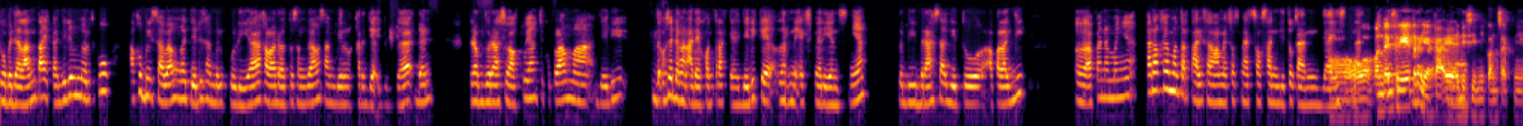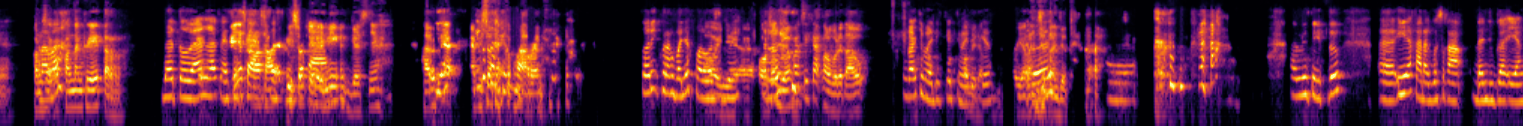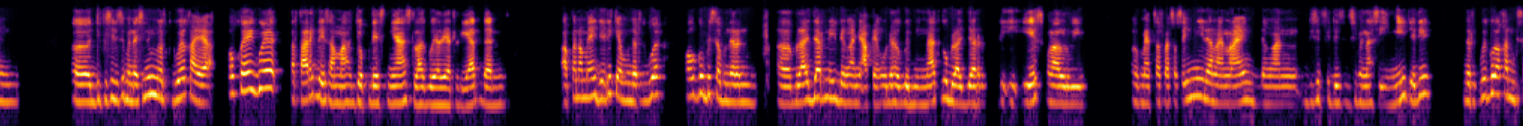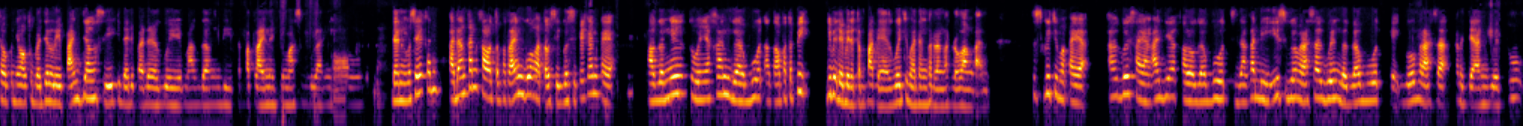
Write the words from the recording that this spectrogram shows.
cuma beda lantai kan. Jadi menurutku aku bisa banget jadi sambil kuliah kalau ada waktu senggang sambil kerja juga dan dalam durasi waktu yang cukup lama. Jadi usah dengan ada kontrak ya. Jadi kayak learning experience-nya lebih berasa gitu apalagi uh, apa namanya kan aku emang tertarik sama medsos-medsosan gitu kan guys. Oh konten nah, creator ya kak ya di sini konsepnya. Konsep konten creator. Betul banget kayaknya salah salah episode ya ini guysnya. Harusnya ya, episode yang kemarin. Sorry kurang banyak followers oh, gue. iya. followers berapa sih kak kalau boleh tahu? Enggak cuma dikit cuma oh, dikit. Oh, ya lanjut Terus, lanjut. Uh, habis itu uh, iya karena gue suka dan juga yang uh, divisi diseminasi ini menurut gue kayak oke okay, gue tertarik deh sama job desk-nya setelah gue lihat-lihat dan apa namanya jadi kayak menurut gue oh gue bisa beneran uh, belajar nih dengan apa yang udah gue minat. Gue belajar di IIS melalui uh, medsos-medsos ini dan lain-lain dengan divisi diseminasi ini jadi menurut gue gue akan bisa punya waktu belajar lebih panjang sih daripada gue magang di tempat lain yang cuma sebulan itu. Oh. Dan maksudnya kan kadang kan kalau tempat lain gue nggak tahu sih gosipnya kan kayak magangnya kebanyakan gabut atau apa tapi di beda-beda tempat ya gue cuma denger-denger doang kan. Terus gue cuma kayak ah gue sayang aja kalau gabut sedangkan di IS gue merasa gue nggak gabut kayak gue merasa kerjaan gue tuh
